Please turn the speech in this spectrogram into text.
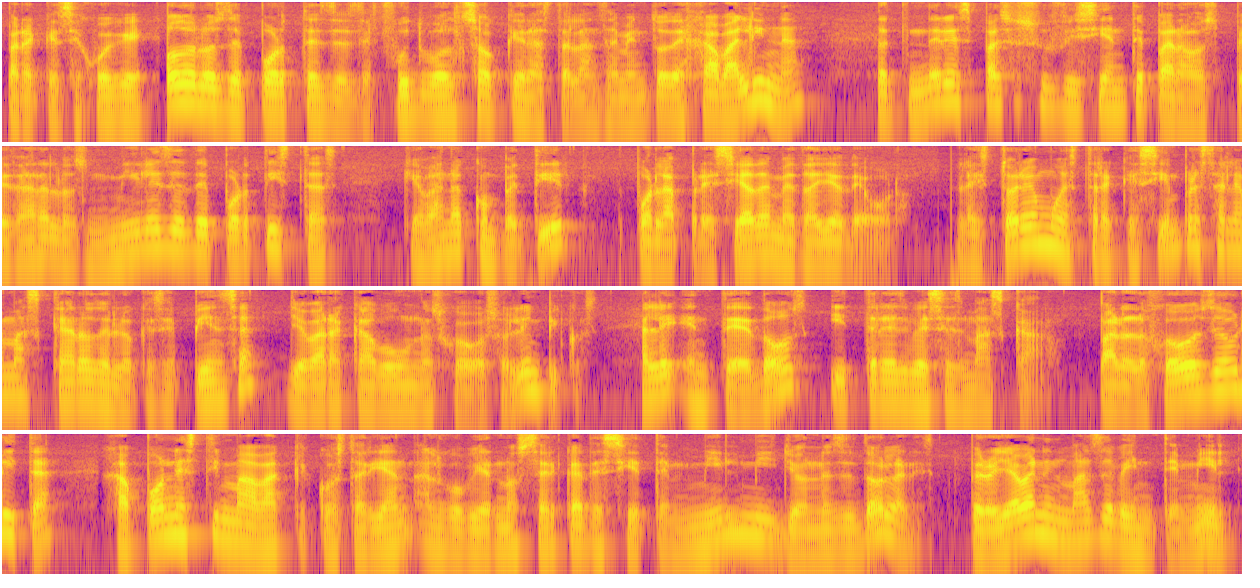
para que se juegue todos los deportes desde fútbol, soccer hasta lanzamiento de jabalina, hasta tener espacio suficiente para hospedar a los miles de deportistas que van a competir por la preciada medalla de oro. La historia muestra que siempre sale más caro de lo que se piensa llevar a cabo unos Juegos Olímpicos. Sale entre dos y tres veces más caro. Para los Juegos de ahorita, Japón estimaba que costarían al gobierno cerca de 7 mil millones de dólares, pero ya van en más de 20 mil,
